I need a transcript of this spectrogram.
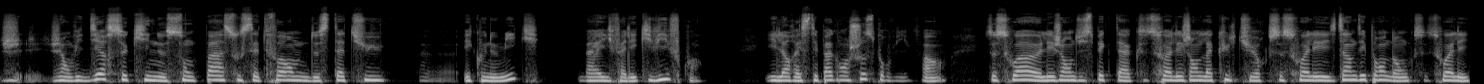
j'ai envie de dire, ceux qui ne sont pas sous cette forme de statut euh, économique, bah, il fallait qu'ils vivent, quoi. il leur restait pas grand-chose pour vivre. Enfin, que ce soit les gens du spectacle, que ce soit les gens de la culture, que ce soit les indépendants, que ce soit les,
